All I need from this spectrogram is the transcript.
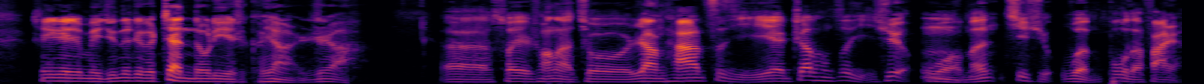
这个美军的这个战斗力是可想而知啊。呃，所以说呢，就让他自己折腾自己去，嗯我们继续稳步的发展。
